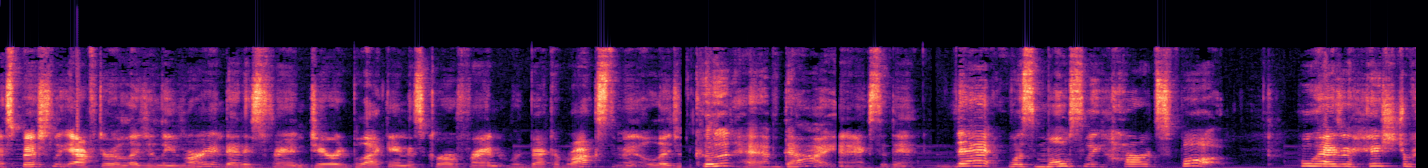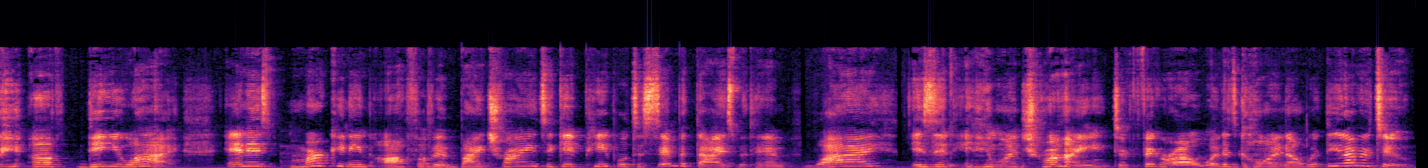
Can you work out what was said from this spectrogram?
especially after allegedly learning that his friend Jared Black and his girlfriend Rebecca Roxman allegedly could have died in an accident. That was mostly Hart's fault, who has a history of DUI and is marketing off of it by trying to get people to sympathize with him. Why isn't anyone trying to figure out what is going on with the other two?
